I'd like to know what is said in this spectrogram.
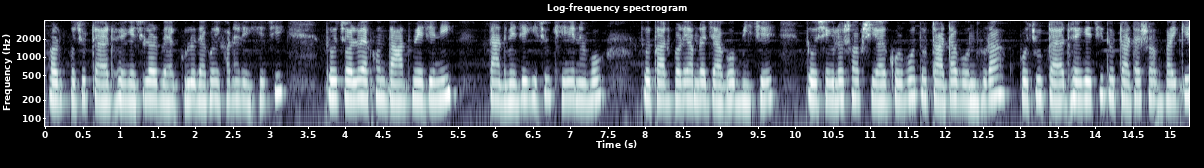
কারণ প্রচুর টায়ার্ড হয়ে গেছিল। আর ব্যাগগুলো দেখো এখানে রেখেছি। তো চলো এখন দাঁত মেজে নিই। দাঁত মেজে কিছু খেয়ে নেব। তো তারপরে আমরা যাব বিচে তো সেগুলো সব শেয়ার করব। তো টাটা বন্ধুরা, প্রচুর টায়ার্ড হয়ে গেছি। তো টাটা সবাইকে।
